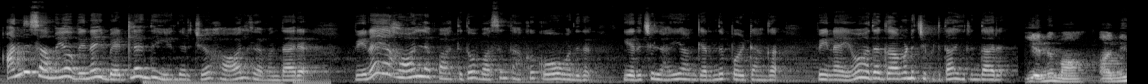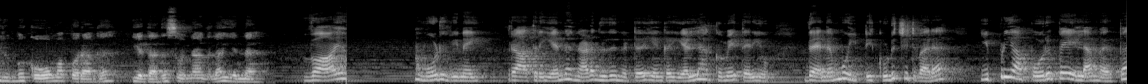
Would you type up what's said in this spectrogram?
அந்த சமயம் வினய் பெட்ல இருந்து எந்திரிச்சு ஹாலில் வந்தாரு. வினய ஹாலில் பார்த்ததும் வசந்தாக்கு கோவம் வந்தது. எரிச்சலாகி அங்கேருந்து போயிட்டாங்க. வினயும் அதை கவனிச்சுக்கிட்டு தான் இருந்தாரு. என்னம்மா அண்ணி ரொம்ப கோவமா போறாங்க. ஏதாவது சொன்னாங்களா என்ன? வாய மூடு வினய். ராத்திரி என்ன நடந்ததுன்னுட்டு எங்க எல்லாருக்குமே தெரியும். தினமும் இப்படி குடிச்சிட்டு வர இப்படியா பொறுப்பே இல்லாம இருப்ப?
